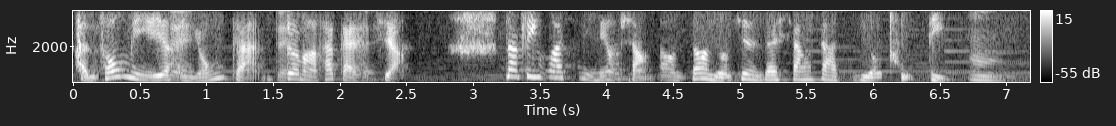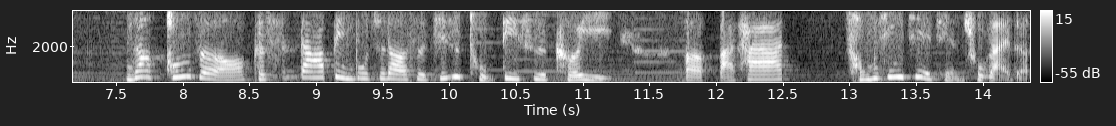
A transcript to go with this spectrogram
很聪明也很勇敢，对吗？他敢讲。那另外是你没有想到，你知道有一些人在乡下自己有土地，嗯，你知道空着哦，可是大家并不知道是，其实土地是可以，呃，把它重新借钱出来的，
